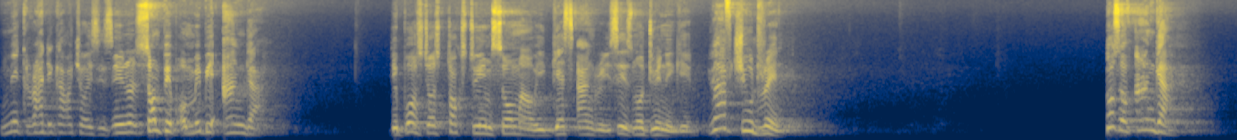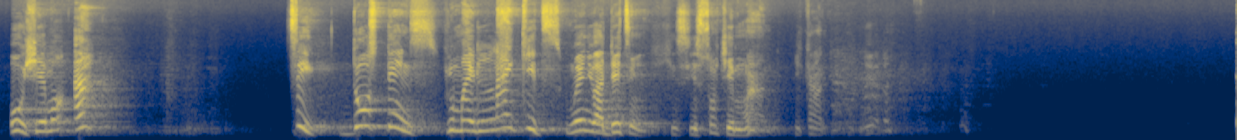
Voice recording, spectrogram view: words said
make radical choices? You know, some people, or maybe anger. The boss just talks to him somehow, he gets angry, he says he's not doing again. You have children. Because of anger. Oh, Shemo, ah. See, those things, you might like it when you are dating. He's, he's such a man. He can't.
